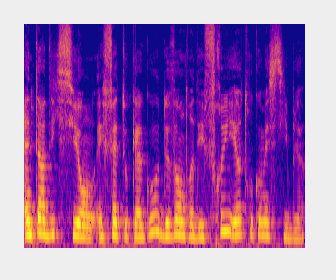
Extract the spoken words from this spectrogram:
interdiction est faite au cagot de vendre des fruits et autres comestibles.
